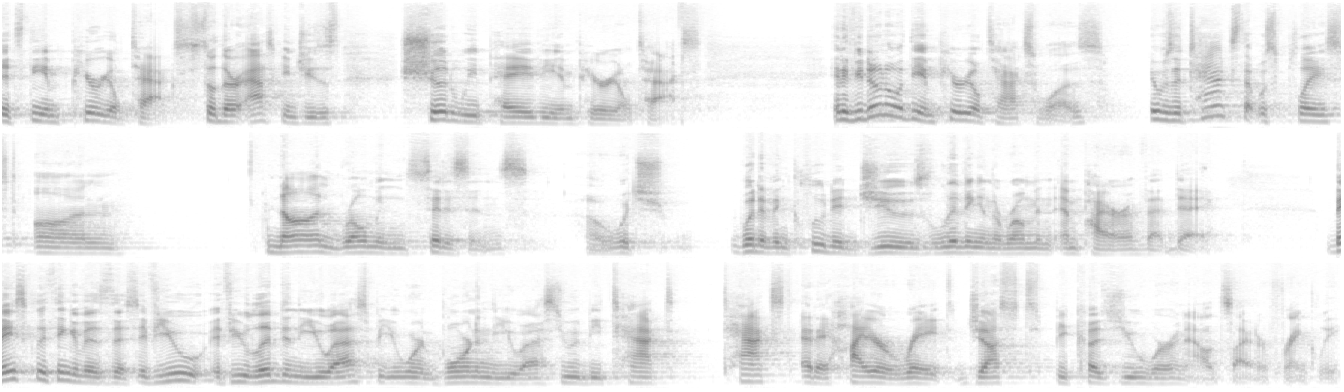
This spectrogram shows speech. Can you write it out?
it's the imperial tax. So they're asking Jesus, should we pay the imperial tax? And if you don't know what the imperial tax was, it was a tax that was placed on non Roman citizens, uh, which would have included Jews living in the Roman Empire of that day. Basically, think of it as this if you, if you lived in the US but you weren't born in the US, you would be taxed, taxed at a higher rate just because you were an outsider, frankly.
